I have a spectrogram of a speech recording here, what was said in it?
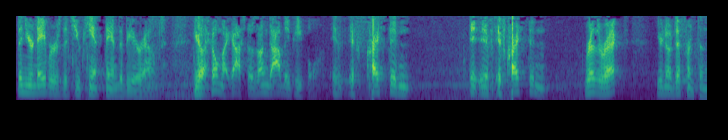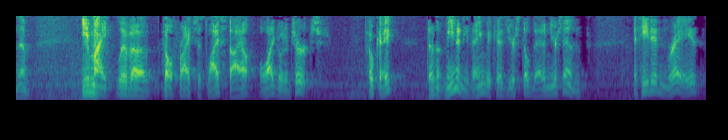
than your neighbors that you can't stand to be around. You're like, oh my gosh, those ungodly people. If, if Christ didn't, if, if Christ didn't resurrect, you're no different than them. You might live a self-righteous lifestyle. Well, I go to church. Okay. Doesn't mean anything because you're still dead in your sins. If he didn't raise,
